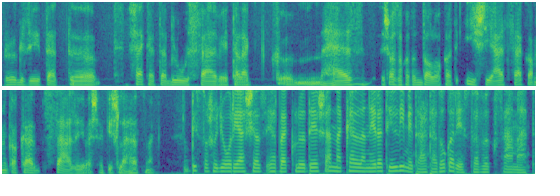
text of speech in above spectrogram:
rögzített fekete blues felvételekhez, és azokat a dalokat is játszák, amik akár száz évesek is lehetnek. Biztos, hogy óriási az érdeklődés, ennek ellenére ti limitáltátok a résztvevők számát.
